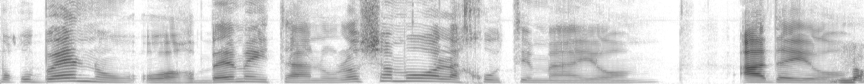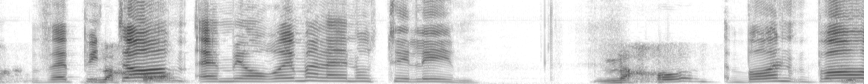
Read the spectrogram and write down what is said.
רובנו, או הרבה מאיתנו, לא שמעו על החות'ים מהיום, עד היום, נכון, ופתאום נכון. הם יורים עלינו טילים. נכון. בוא, בוא,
